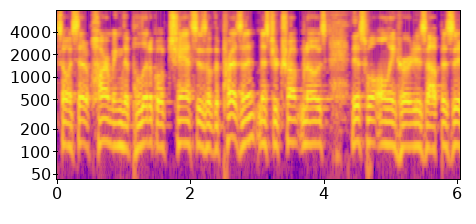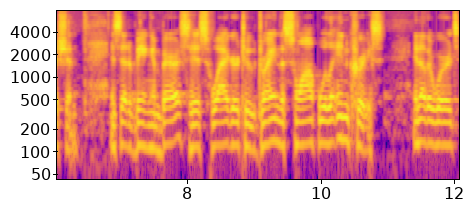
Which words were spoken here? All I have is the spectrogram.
So instead of harming the political chances of the president, Mr. Trump knows this will only hurt his opposition. Instead of being embarrassed, his swagger to drain the swamp will increase. In other words,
